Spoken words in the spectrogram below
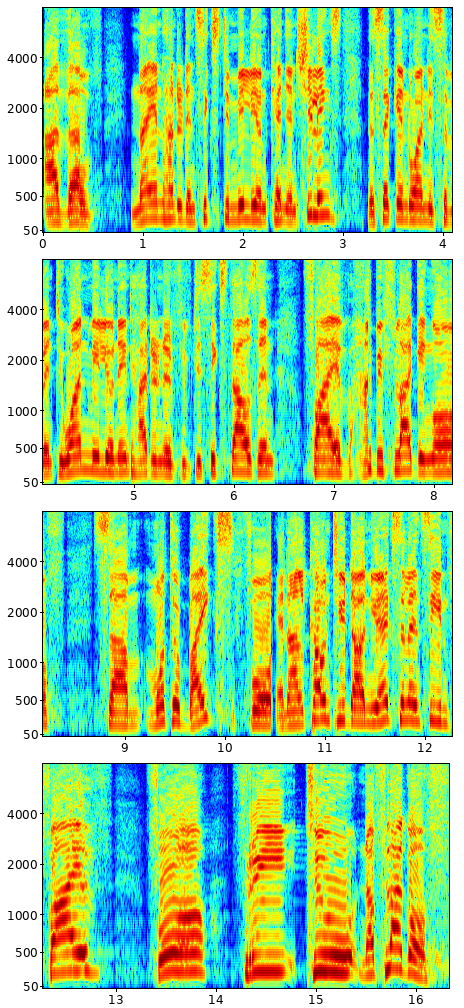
Other of 960 million Kenyan shillings. The second one is 71,856,500. To be flagging off some motorbikes for, and I'll count you down, Your Excellency, in five, four, three, two. na flag off.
